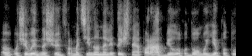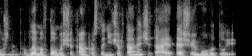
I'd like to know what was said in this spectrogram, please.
очевидно, що інформаційно аналітичний апарат Білого Дому є потужним. Проблема в тому, що Трамп просто ні чорта не читає те, що йому готують,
